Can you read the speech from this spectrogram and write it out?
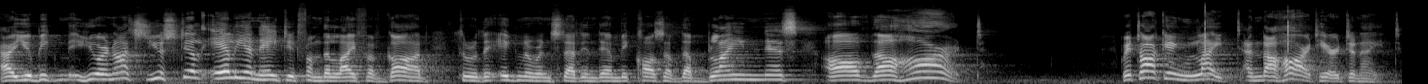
uh, you, be, you are not, you're still alienated from the life of God through the ignorance that in them because of the blindness of the heart. We're talking light and the heart here tonight.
